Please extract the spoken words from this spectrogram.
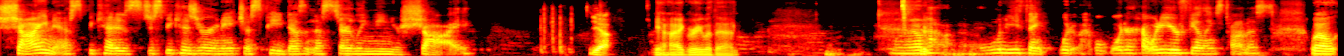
shyness because just because you're an HSP doesn't necessarily mean you're shy. Yeah. Yeah, I agree with that. You know, how, what do you think? What what are how, what are your feelings, Thomas? Well,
